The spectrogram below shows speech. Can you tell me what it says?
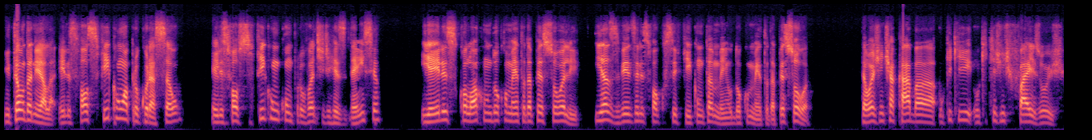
Então, Daniela, eles falsificam a procuração, eles falsificam um comprovante de residência, e aí eles colocam um documento da pessoa ali. E às vezes eles falsificam também o documento da pessoa. Então a gente acaba. O que, que, o que, que a gente faz hoje?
